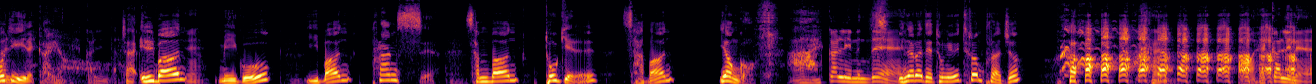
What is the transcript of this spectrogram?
어디일까요? 헷갈린다. 자, 1번 예. 미국, 2번 프랑스, 3번 독일, 4번 영국. 아, 헷갈리는데. 이 나라 대통령이 트럼프라죠? 어, 헷갈리네.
